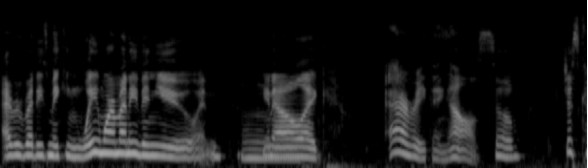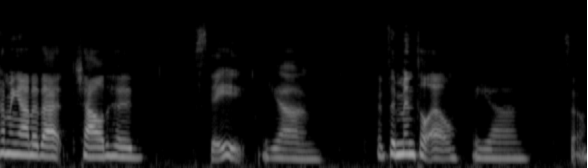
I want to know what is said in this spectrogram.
everybody's making way more money than you and you know like everything else. So just coming out of that childhood state, Yeah. it's a mental L. Yeah. So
